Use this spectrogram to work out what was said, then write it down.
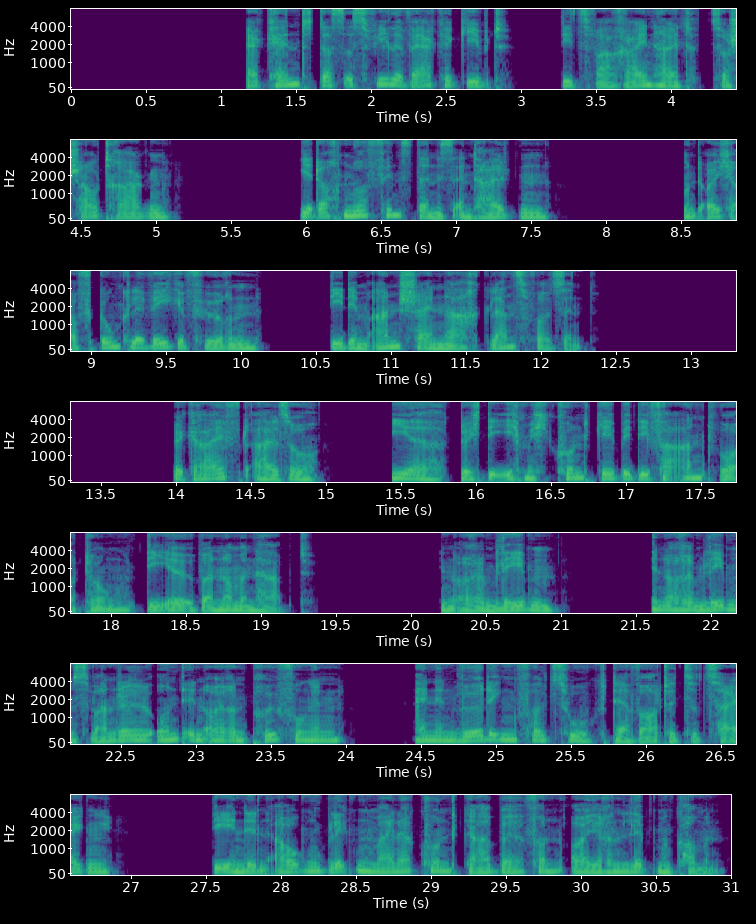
Erkennt, dass es viele Werke gibt, die zwar Reinheit zur Schau tragen, jedoch nur Finsternis enthalten und euch auf dunkle Wege führen, die dem Anschein nach glanzvoll sind. Begreift also, ihr, durch die ich mich kundgebe, die Verantwortung, die ihr übernommen habt. In eurem Leben, in eurem Lebenswandel und in euren Prüfungen einen würdigen Vollzug der Worte zu zeigen, die in den Augenblicken meiner Kundgabe von euren Lippen kommen.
